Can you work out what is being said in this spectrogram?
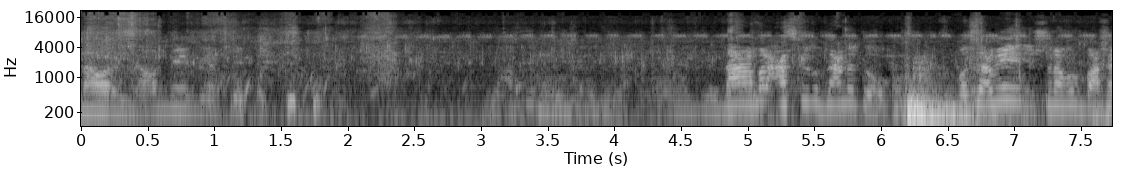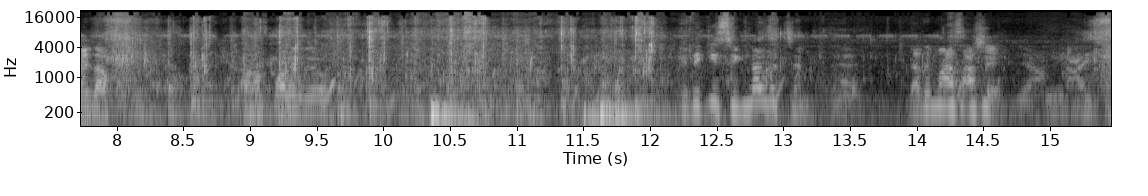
না আর মেয়ে না আমার আজকে তো জানে তো বলছে আমি সোনাপুর বাসায় যাব আমার পরে। এটা কি সিগন্যাল দিচ্ছেন হ্যাঁ, যাতে মাছ আসে যে আমি আইছি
